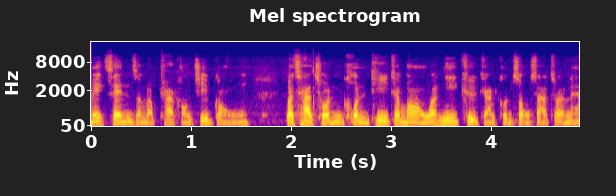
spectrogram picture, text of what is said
make sense สำหรับค่าของชีพของประชาชนคนที่จะมองว่านี่คือการขนส่งสาธารณะ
